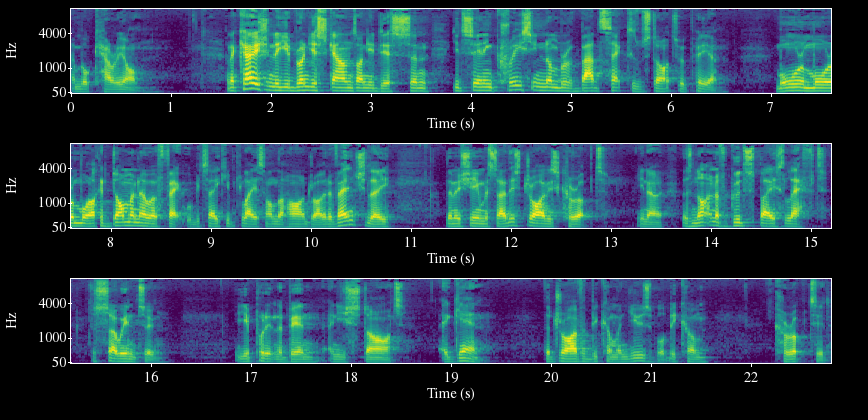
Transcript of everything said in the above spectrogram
and we'll carry on. And occasionally you'd run your scans on your disks, and you'd see an increasing number of bad sectors would start to appear. More and more and more, like a domino effect would be taking place on the hard drive. And eventually, the machine would say, This drive is corrupt. You know, there's not enough good space left to sow into. You put it in the bin and you start again. The drive would become unusable, become corrupted.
